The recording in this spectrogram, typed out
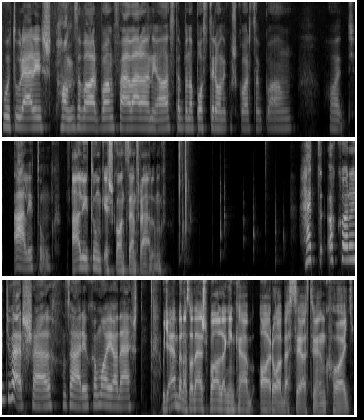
kulturális hangzavarban felvállalni azt, ebben a posztironikus korszakban, hogy állítunk. Állítunk és koncentrálunk. Hát akkor egy versel zárjuk a mai adást. Ugye ebben az adásban leginkább arról beszéltünk, hogy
